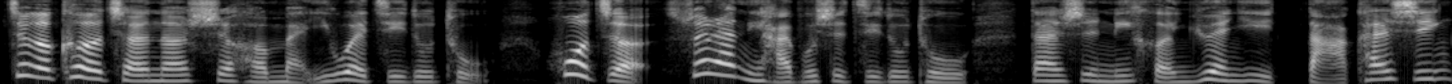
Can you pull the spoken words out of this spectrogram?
这个课程呢，适合每一位基督徒，或者虽然你还不是基督徒，但是你很愿意打开心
